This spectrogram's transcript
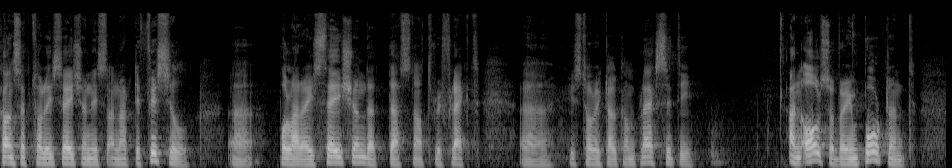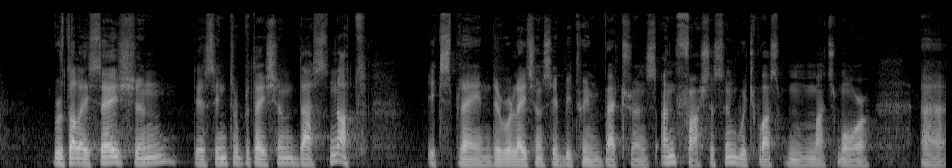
conceptualization is an artificial uh, polarization that does not reflect uh, historical complexity. And also, very important, brutalization, this interpretation does not explain the relationship between veterans and fascism, which was much more uh,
